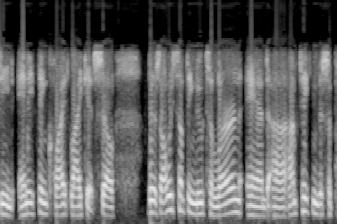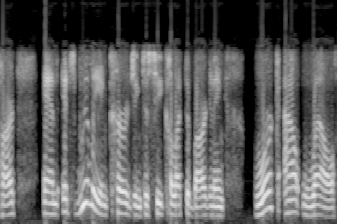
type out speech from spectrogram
seen anything quite like it. So there's always something new to learn, and uh, I'm taking this apart. And it's really encouraging to see collective bargaining work out well.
